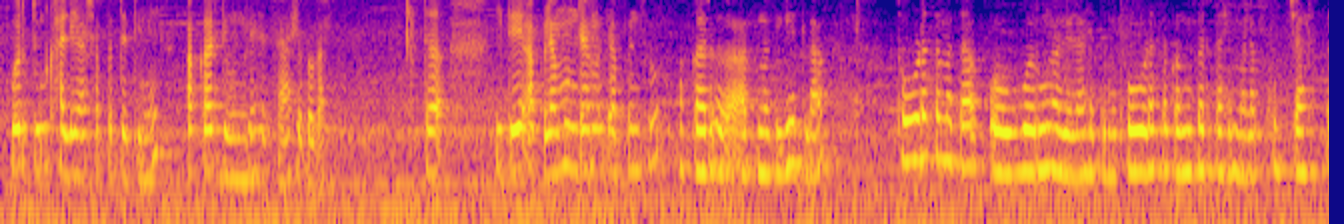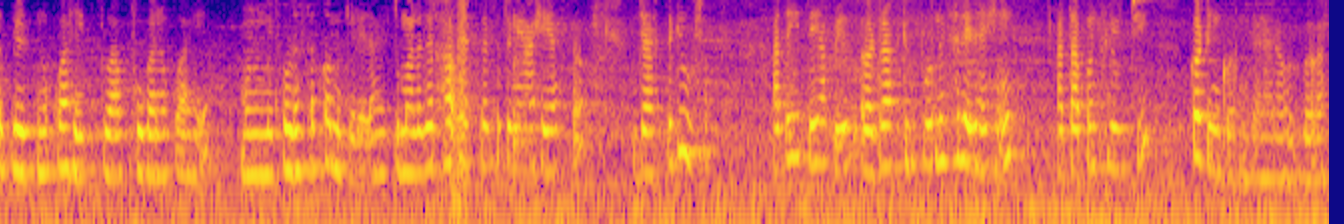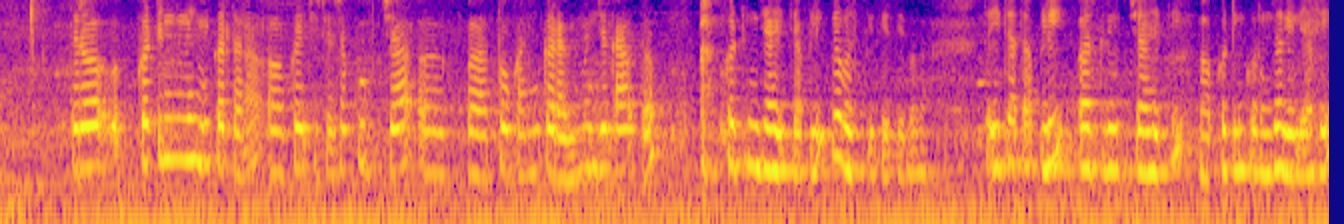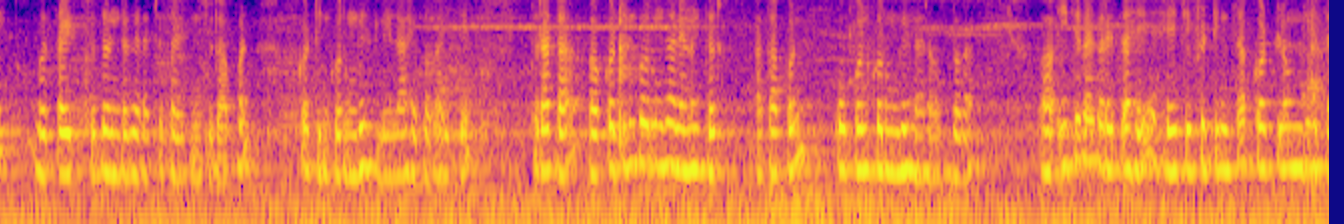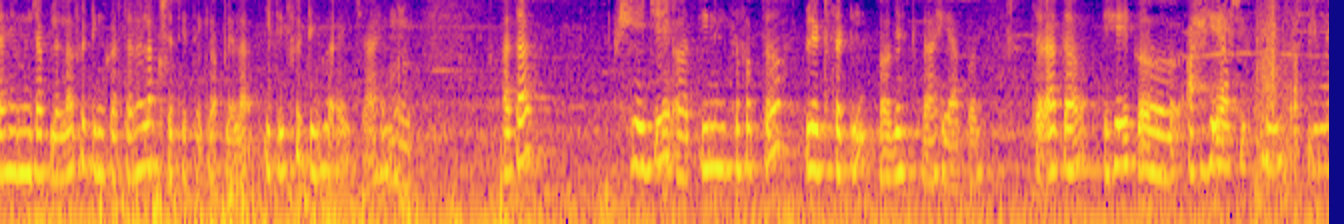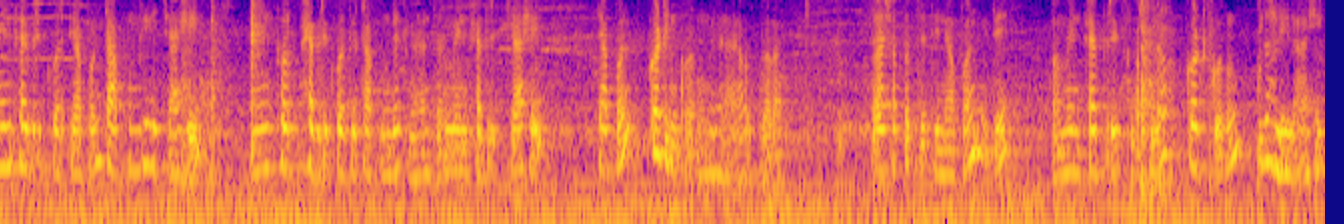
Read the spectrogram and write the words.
वरतून खाली अशा पद्धतीने आकार देऊन घ्यायचा आहे बघा. तर इथे आपल्या मुंड्यामध्ये आपण जो आकार आतमध्ये घेतला थोडासा माझा वरून आलेला आहे. तर मी थोडासा कमी करत आहे. मला खूप जास्त प्लेट नको आहेत किंवा फुगा नको आहे. म्हणून मी थोडंसं कमी केलेला आहे. तुम्हाला जर हवं असेल तर तुम्ही आहे असं जास्त घेऊ शकता. आता इथे आपली ड्राफ्टिंग पूर्ण झालेली आहे. आता आपण स्लीवची कटिंग करून देणार आहोत बघा. तर कटिंग नेहमी करताना कैचीच्या ज्या पुढच्या टोकांनी करावी. म्हणजे काय होतं? कटिंग जी आहे ती आपली व्यवस्थित येते बघा. तर इथे आता आपली स्लीव जी आहे ती कटिंग करून झालेली आहे. व साईडचं दंडघराच्या साईडने सुद्धा आपण कटिंग करून घेतलेलं आहे बघा इथे. तर आता कटिंग करून झाल्यानंतर आता आपण ओपन करून घेणार आहोत बघा. इथे काय करायचं आहे हे जे फिटिंगचा कट लावून घ्यायचा आहे म्हणजे आपल्याला फिटिंग करताना लक्षात येतं की आपल्याला इथे फिटिंग करायची आहे म्हणून. आता हे जे तीन इंच फक्त प्लेटसाठी घेतलं आहे आपण. तर आता हे एक, आहे अशी स्लीव्स आपली मेन फॅब्रिकवरती आपण टाकून घ्यायची आहे. मेन फॅब्रिकवरती टाकून घेतल्यानंतर मेन फॅब्रिक जे आहे ते आपण कटिंग करून घेणार आहोत बघा. तर अशा पद्धतीने आपण इथे मेन फॅब्रिक आपलं कट करून झालेलं आहे.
